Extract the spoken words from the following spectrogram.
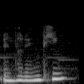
您的聆听。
